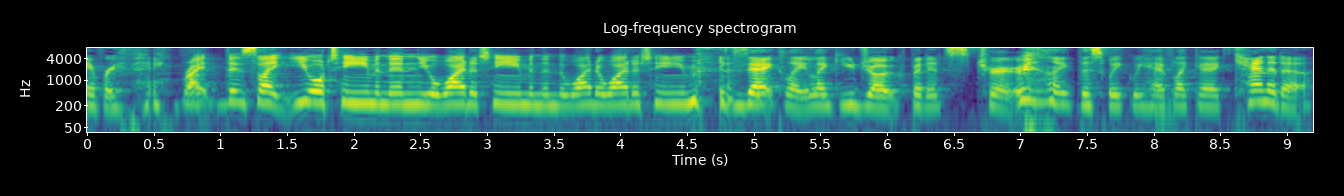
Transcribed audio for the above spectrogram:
everything. right? There's like your team and then your wider team and then the wider, wider team. exactly. Like you joke, but it's true. like this week we have like a Canada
